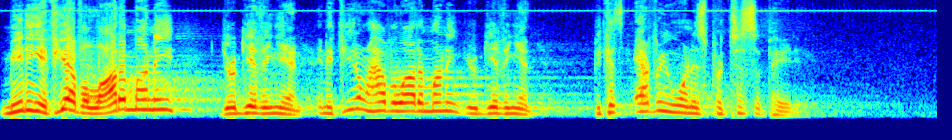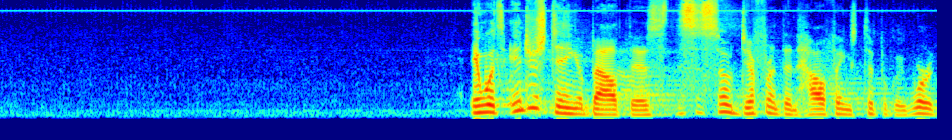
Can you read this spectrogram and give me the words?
Meaning, if you have a lot of money, you're giving in. And if you don't have a lot of money, you're giving in because everyone is participating. And what's interesting about this, this is so different than how things typically work.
